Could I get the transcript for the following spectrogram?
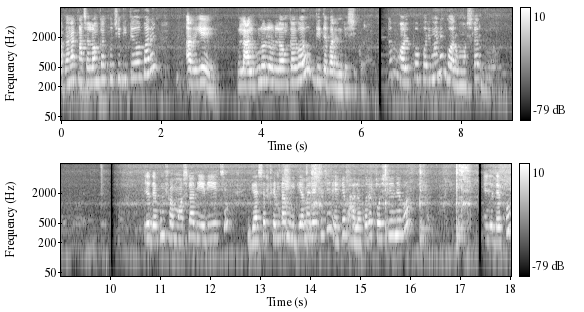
আপনারা কাঁচা লঙ্কা কুচি দিতেও পারেন, আর ইয়ে লাল গুঁড়ো লঙ্কা গুঁড়ো দিতে পারেন বেশি করে। একদম অল্প পরিমাণে গরম মশলার গুঁড়ো। যে দেখুন, সব মশলা দিয়ে দিয়েছি। গ্যাসের ফ্লেমটা মিডিয়ামে রেখেছি, রেখে ভালো করে কষিয়ে নেব। এই যে দেখুন,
